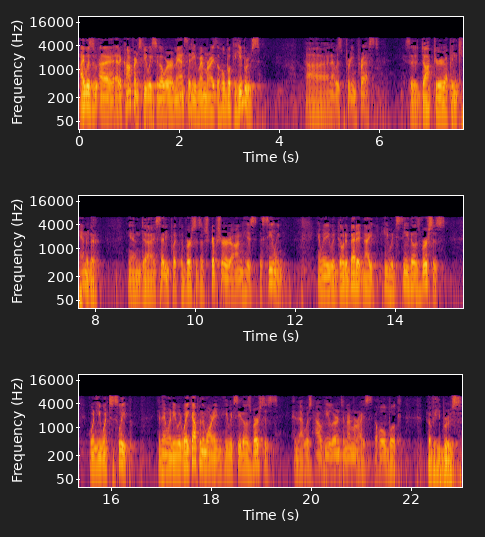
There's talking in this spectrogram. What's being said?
I was uh, at a conference a few weeks ago where a man said he memorized the whole book of Hebrews. Uh, and I was pretty impressed. He's a doctor up in Canada. And uh, he said he put the verses of Scripture on his the ceiling. And when he would go to bed at night, he would see those verses when he went to sleep. And then when he would wake up in the morning, he would see those verses. And that was how he learned to memorize the whole book of Hebrews.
